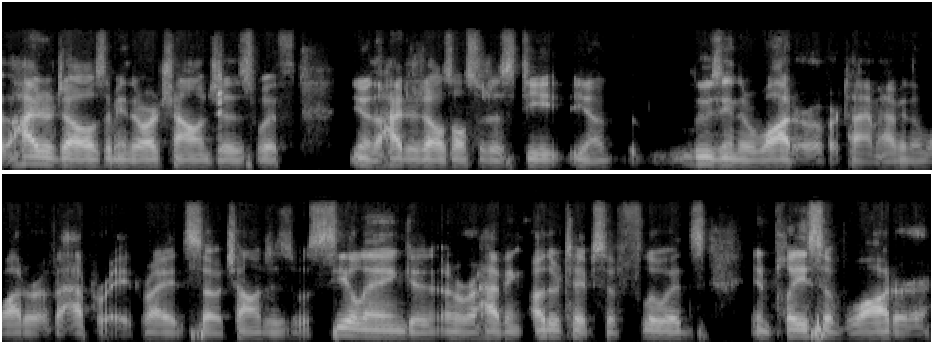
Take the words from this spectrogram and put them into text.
hydrogels. I mean there are challenges with you know the hydrogels also just de- you know losing their water over time, having the water evaporate, right? So challenges with sealing or having other types of fluids in place of water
